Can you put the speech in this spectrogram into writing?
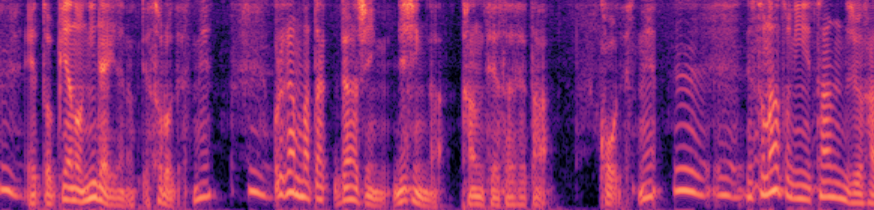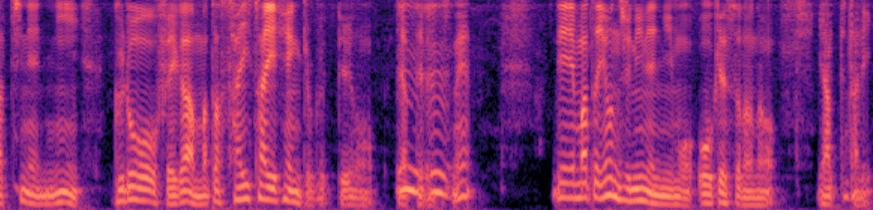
うんえっ、と、ピアノ2台じゃなくてソロですね。うんこれがまたガーシン自身が完成させた項ですね。うんうんで、その後に38年にグローフェがまた再々編曲っていうのをやってるんですね。で、また42年にもオーケストラのやってたりっ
